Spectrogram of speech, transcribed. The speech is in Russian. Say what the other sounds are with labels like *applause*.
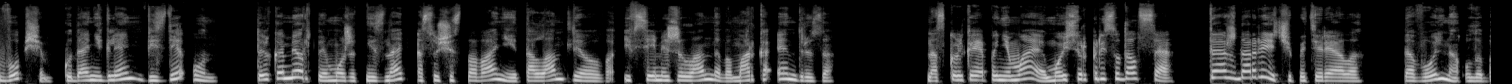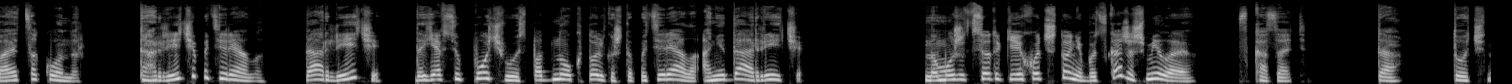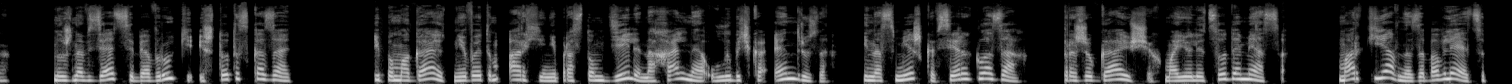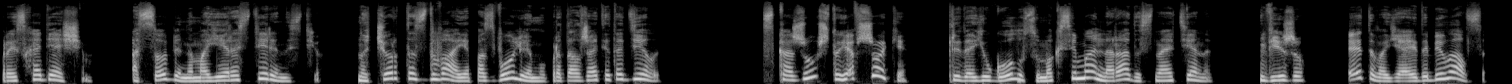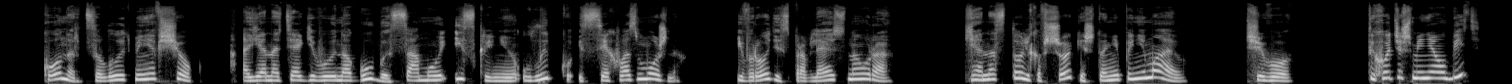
В общем, куда ни глянь, везде он. Только мертвый может не знать о существовании талантливого и всеми желанного Марка Эндрюза. Насколько я понимаю, мой сюрприз удался. Ты аж дар речи потеряла. Довольно улыбается Конор. Дар речи потеряла? Дар речи? Да я всю почву из-под ног только что потеряла, а не дар речи. Но, может, все-таки хоть что-нибудь скажешь, милая? Сказать. Да, точно. Нужно взять себя в руки и что-то сказать. И помогают мне в этом архе непростом деле нахальная улыбочка Эндрюза и насмешка в серых глазах, прожигающих мое лицо до мяса. Марк явно забавляется происходящим, особенно моей растерянностью. Но черта с два я позволю ему продолжать это делать. Скажу, что я в шоке. Придаю голосу максимально радостный оттенок. Вижу, этого я и добивался. Конор целует меня в щеку, а я натягиваю на губы самую искреннюю улыбку из всех возможных. И вроде справляюсь на ура. Я настолько в шоке, что не понимаю. Чего? Ты хочешь меня убить?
